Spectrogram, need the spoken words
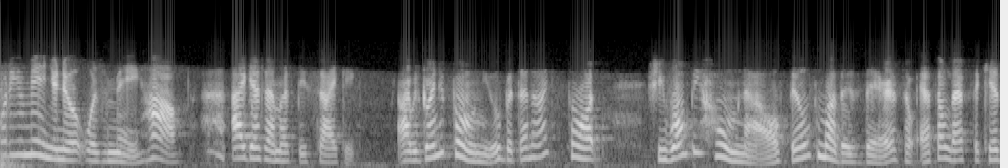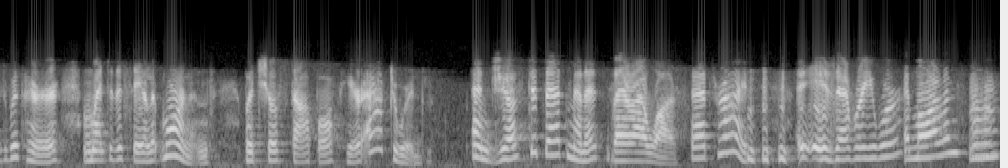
What do you mean you knew it was me? How? I guess I must be psychic. I was going to phone you, but then I thought she won't be home now. Phil's mother's there, so Ethel left the kids with her and went to the sale at Moreland's. But she'll stop off here afterwards. And just at that minute, There I was. that's right. Is that where you were? At Moreland's? Mhm.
